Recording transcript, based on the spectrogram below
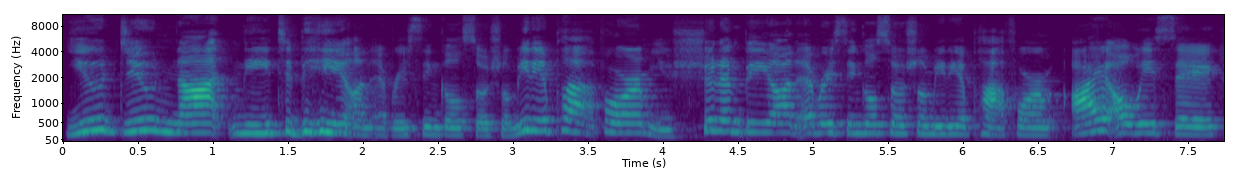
You do not need to be on every single social media platform. You shouldn't be on every single social media platform. I always say,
